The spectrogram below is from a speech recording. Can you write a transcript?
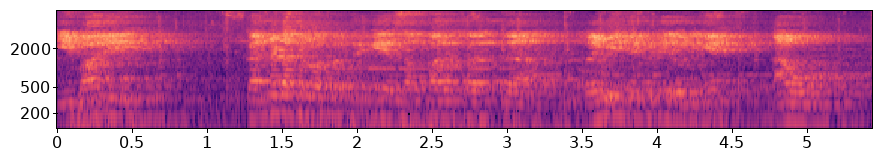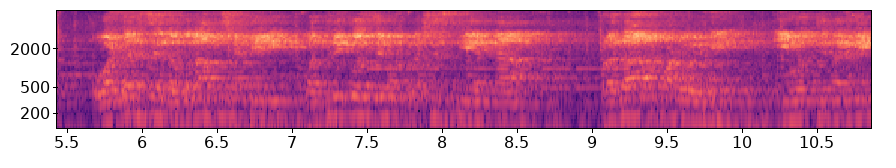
ಈ ಬಾರಿ ಕನ್ನಡಪ್ರಭ ಪತ್ರಿಕೆಯ ಸಂಪಾದಕರಾದ ರವಿ ಹೆಗಡೆ ಅವರಿಗೆ ನಾವು ಒಡ್ಡರ್ಸೆ ರಘುರಾಮ್ ಶೆಟ್ಟಿ ಪತ್ರಿಕೋದ್ಯಮ ಪ್ರಶಸ್ತಿಯನ್ನ ಪ್ರದಾನ ಮಾಡುವ ಈ- ಈ ಹೊತ್ತಿನಲ್ಲಿ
